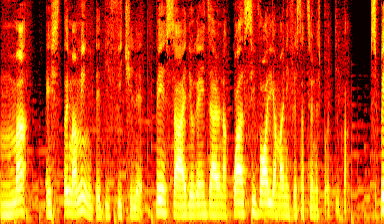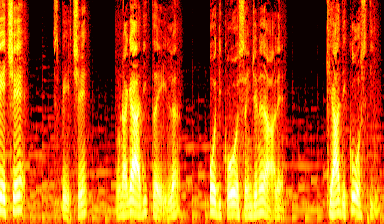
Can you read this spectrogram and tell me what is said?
ma estremamente difficile pensare di organizzare una qualsivoglia manifestazione sportiva. Specie, specie, una gara di trail o di corsa in generale che ha dei costi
